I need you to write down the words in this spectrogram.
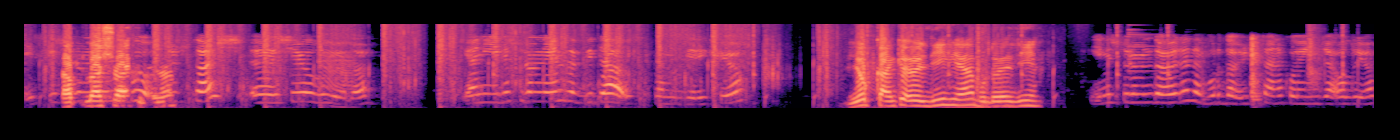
Eski bu ya. ucuz taş e, şey oluyordu. Yani yeni sürümlerini de bir daha ısıtmamız gerekiyor. Yok kanka öyle değil ya. Burada öyle değil. Yeni sürümünde öyle de burada 3 tane koyunca oluyor.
